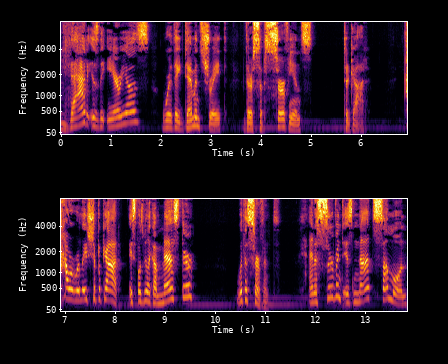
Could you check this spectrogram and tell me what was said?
That is the areas where they demonstrate their subservience to God our relationship with God is supposed to be like a master with a servant. And a servant is not someone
